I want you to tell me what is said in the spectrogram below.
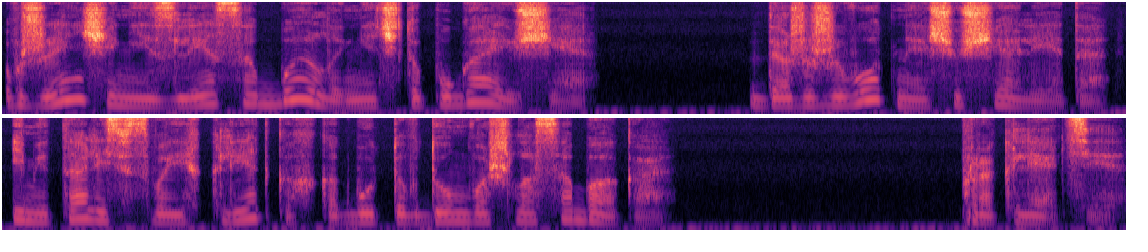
В женщине из леса было нечто пугающее. Даже животные ощущали это и метались в своих клетках, как будто в дом вошла собака — Проклятие.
